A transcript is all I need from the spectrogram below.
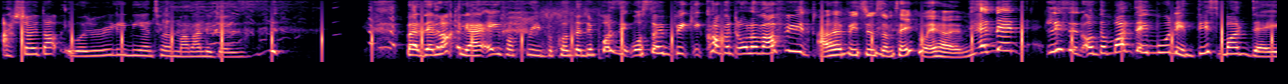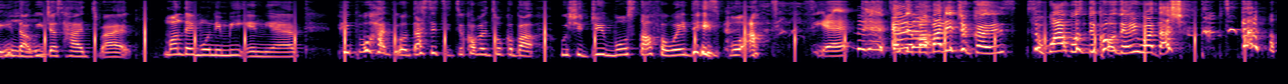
I showed up. It was really me and two of my managers. but then luckily I ate for free because the deposit was so big it covered all of our food. I hope you took some takeaway home. And then listen, on the Monday morning, this Monday that Mm. we just had, right? Monday morning meeting, yeah. People had the audacity to come and talk about we should do more stuff away days, more outings, yeah. And then my manager goes, So why was Nicole the only one that showed up to that?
